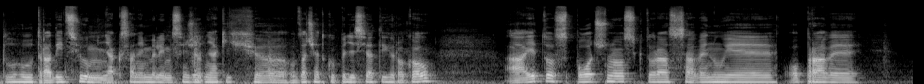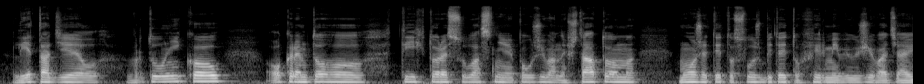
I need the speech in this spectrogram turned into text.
dlhú tradíciu, ak sa nemýlim, myslím, že od nejakých od začiatku 50. rokov. A je to spoločnosť, ktorá sa venuje oprave lietadiel, vrtulníkov, okrem toho tých, ktoré sú vlastne používané štátom, môže tieto služby tejto firmy využívať aj,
